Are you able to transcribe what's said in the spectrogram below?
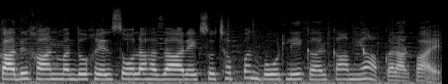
कादिर खान मंदोखेल सोलह हज़ार एक सौ छप्पन वोट लेकर कामयाब करार पाए।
